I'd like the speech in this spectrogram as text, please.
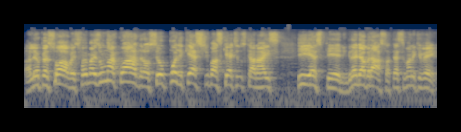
Valeu, pessoal. Esse foi mais um Na Quadra, o seu podcast de basquete dos canais ESPN. Grande abraço, até semana que vem.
